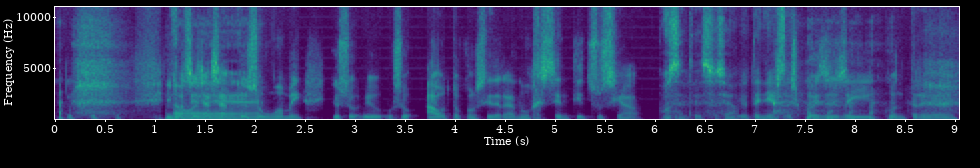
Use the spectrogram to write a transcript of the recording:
e Não você já é- sabe que eu sou um homem, que eu sou, eu sou autoconsiderado um ressentido social. O sentido social. Eu tenho estas coisas aí contra.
